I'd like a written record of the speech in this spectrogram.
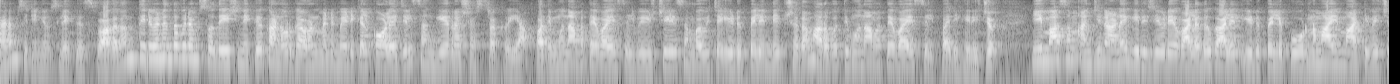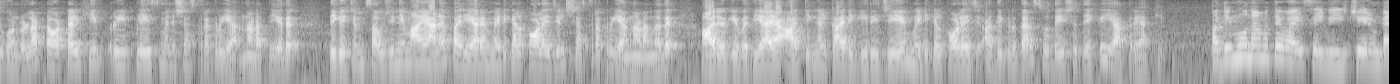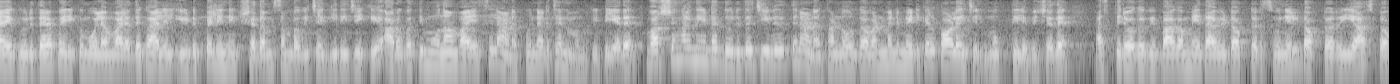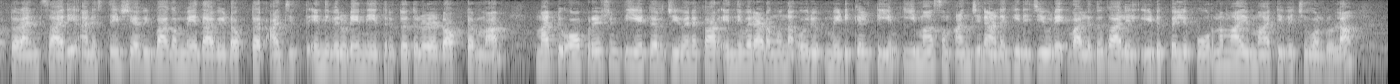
നമസ്കാരം. സിറ്റി ന്യൂസിലേക്ക് സ്വാഗതം. തിരുവനന്തപുരം സ്വദേശിനിക്ക് കണ്ണൂർ ഗവൺമെന്റ് മെഡിക്കൽ കോളേജിൽ സങ്കീർണ ശസ്ത്രക്രിയ. പതിമൂന്നാമത്തെ വയസ്സിൽ വീഴ്ചയിൽ സംഭവിച്ച ഇടുപ്പലിന്റെ ക്ഷതം അറുപത്തിമൂന്നാമത്തെ വയസ്സിൽ പരിഹരിച്ചു. ഈ മാസം അഞ്ചിനാണ് ഗിരിജയുടെ വലതുകാലിൽ ഇടുപ്പൽ പൂർണമായും മാറ്റിവെച്ചുകൊണ്ടുള്ള ടോട്ടൽ ഹിപ്പ് റീപ്ലേസ്മെന്റ് ശസ്ത്രക്രിയ നടത്തിയത്. തികച്ചും സൗജന്യമായാണ് പരിയാരം മെഡിക്കൽ കോളേജിൽ ശസ്ത്രക്രിയ നടന്നത്. ആരോഗ്യവതിയായ ആറ്റിങ്ങൽക്കാരി ഗിരിജയെ മെഡിക്കൽ കോളേജ് അധികൃതർ സ്വദേശത്തേക്ക് യാത്രയാക്കി. പതിമൂന്നാമത്തെ വയസ്സിൽ വീഴ്ചയിലുണ്ടായ ഗുരുതര പരിക്ക് മൂലം വലതുകാലിൽ ഇടുപ്പലിന് ക്ഷതം സംഭവിച്ച ഗിരിജയ്ക്ക് അറുപത്തിമൂന്നാം വയസ്സിലാണ് പുനർജന്മം കിട്ടിയത്. വർഷങ്ങൾ നീണ്ട ദുരിത ജീവിതത്തിനാണ് കണ്ണൂർ ഗവൺമെന്റ് മെഡിക്കൽ കോളേജിൽ മുക്തി ലഭിച്ചത്. അസ്ഥിരോഗ വിഭാഗം മേധാവി doctor Sunil doctor Riyas doctor Ansari anaesthesia വിഭാഗം മേധാവി ഡോക്ടർ അജിത് എന്നിവരുടെ നേതൃത്വത്തിലുള്ള ഡോക്ടർമാർ മറ്റു ഓപ്പറേഷൻ തിയേറ്റർ ജീവനക്കാർ എന്നിവരടങ്ങുന്ന ഒരു മെഡിക്കൽ ടീം ഈ മാസം അഞ്ചിനാണ് ഗിരിജയുടെ വലതുകാലിൽ ഇടുപ്പൽ പൂർണമായും മാറ്റിവെച്ചുകൊണ്ടുള്ള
